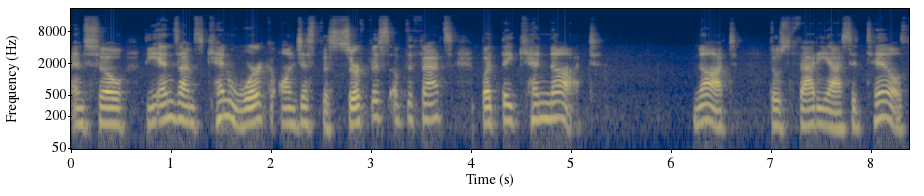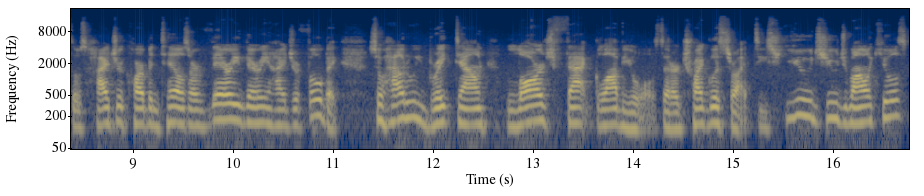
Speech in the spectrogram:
and so the enzymes can work on just the surface of the fats, but they cannot not those fatty acid tails. Those hydrocarbon tails are very, very hydrophobic. So how do we break down large fat globules that are triglycerides, these huge, huge molecules,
